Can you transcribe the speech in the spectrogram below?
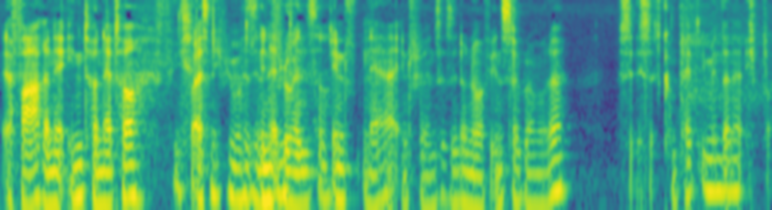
erfahrene Internetter, ich weiß nicht, wie man sie nennt. Influencer. Inf naja, Influencer sind doch nur auf Instagram, oder? Ist, ist das komplett im Internet? Ich bin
